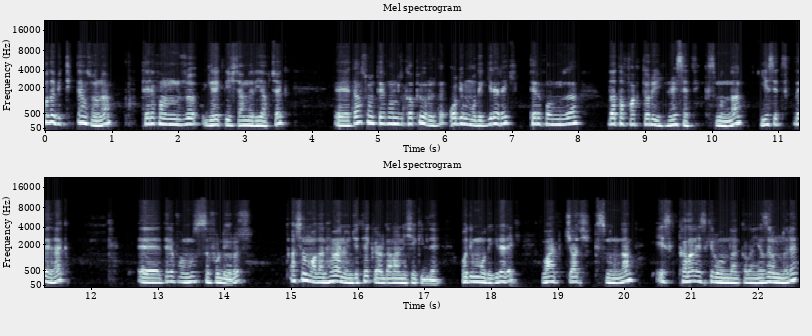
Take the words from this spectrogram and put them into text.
Bu da bittikten sonra telefonumuzu gerekli işlemleri yapacak. Ee, daha sonra telefonumuzu kapıyoruz ve Odin moda girerek telefonumuza Data Factory Reset kısmından Yes'e tıklayarak e, telefonumuzu sıfırlıyoruz. Açılmadan hemen önce tekrardan aynı şekilde Odin moda girerek Wipe Judge kısmından eski, kalan eski ROM'dan kalan yazılımları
